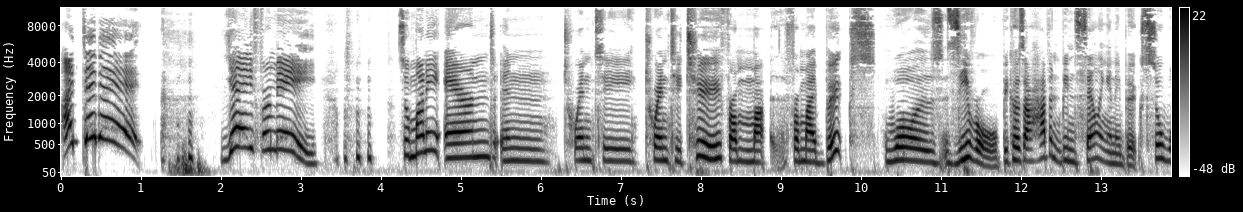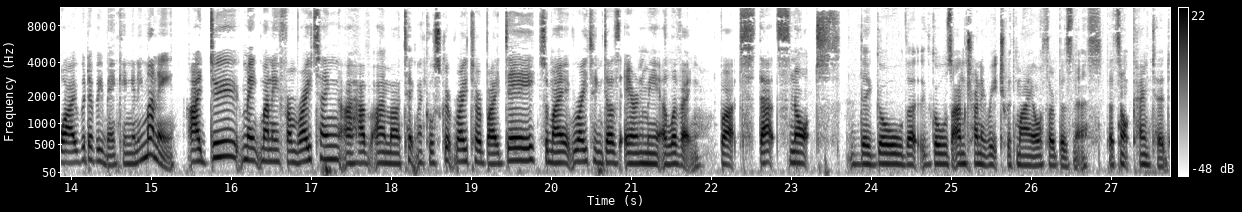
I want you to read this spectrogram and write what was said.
I did it! Yay for me! so money earned in 2022 from my, from my books was zero because I haven't been selling any books. So why would I be making any money? I do make money from writing. I have I'm a technical script writer by day, so my writing does earn me a living but that's not the goal that goals I'm trying to reach with my author business. That's not counted.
